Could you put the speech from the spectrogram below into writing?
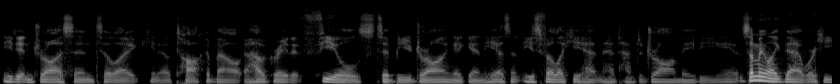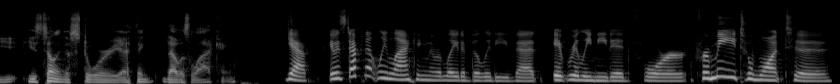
he didn't draw us in to like, you know, talk about how great it feels to be drawing again. He hasn't he's felt like he hadn't had time to draw maybe. You know, something like that where he he's telling a story. I think that was lacking. Yeah, it was definitely lacking the relatability that it really needed for for me to want to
